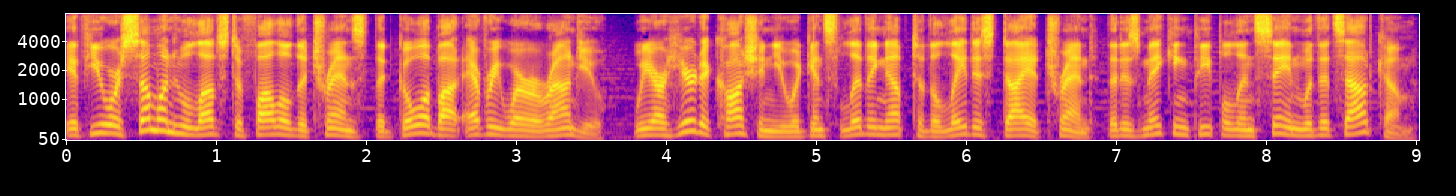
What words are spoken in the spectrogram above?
If you are someone who loves to follow the trends that go about everywhere around you, we are here to caution you against living up to the latest diet trend that is making people insane with its outcome.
